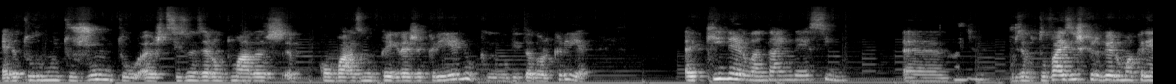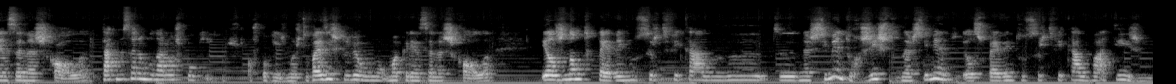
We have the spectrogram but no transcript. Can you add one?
Era tudo muito junto, as decisões eram tomadas eh, com base no que a igreja queria e no que o ditador queria. Aqui na Irlanda ainda é assim. Uh, por exemplo, tu vais inscrever uma criança na escola, está a começar a mudar aos pouquinhos, aos pouquinhos, mas tu vais inscrever uma criança na escola eles não te pedem o certificado de, de nascimento, o registro de nascimento, eles pedem-te o certificado de batismo.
